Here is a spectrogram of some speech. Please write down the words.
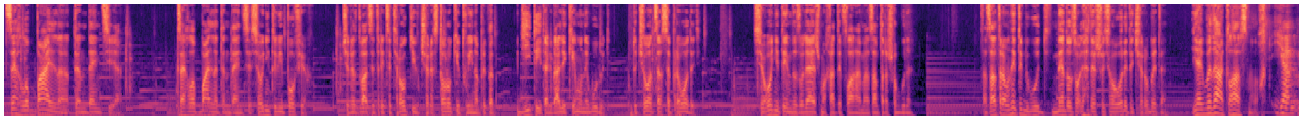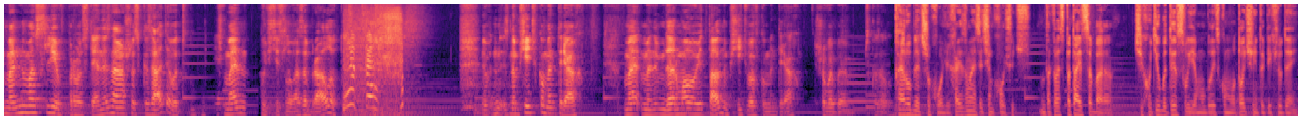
Це глобальна тенденція. Це глобальна тенденція. Сьогодні тобі пофіг. через 20-30 років, через 100 років твої, наприклад, діти і так далі, ким вони будуть. До чого це все приводить? Сьогодні ти їм дозволяєш махати флагами, а завтра що буде? А завтра вони тобі будуть не дозволяти щось говорити чи робити. Якби да, класно. Я в мене нема слів просто. Я не знаю, що сказати. От в мене всі слова забрало. Тут. Напишіть в коментарях. Ме- Мене дармово відпав, напишіть ви в коментарях, що ви би сказали. Хай роблять, що хочуть, хай займаються чим хочуть. Ну так але спитай себе, чи хотів би ти в своєму близькому оточенні таких людей?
